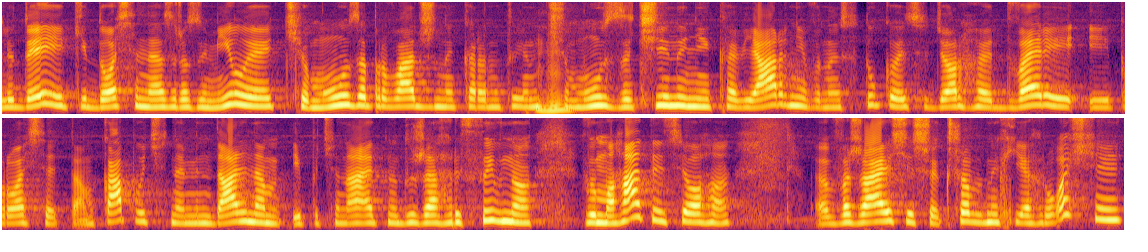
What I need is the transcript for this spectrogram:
людей, які досі не зрозуміли, чому запроваджений карантин, угу. чому зачинені кав'ярні. Вони стукаються, дергають двері і просять там капуч на міндальнам і починають ну дуже агресивно вимагати цього, е, вважаючи, що якщо в них є гроші,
